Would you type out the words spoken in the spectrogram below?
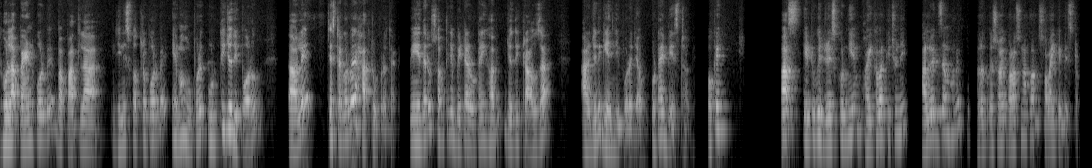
ঢোলা প্যান্ট পরবে বা পাতলা জিনিসপত্র পরবে এবং উপরে কুর্তি যদি পরো তাহলে চেষ্টা করবে হাতটা উপরে থাকে। মেয়েদেরও সব থেকে বেটার ওটাই হবে যদি ট্রাউজার আর যদি গেঞ্জি পরে যাও, ওটাই বেস্ট হবে। ওকে? বাস এটুকু ড্রেস কোড নিয়ে, ভয় খাবার কিছু নেই। ভালো এক্সাম হবে। ভালো করে সবাই পড়াশোনা করো। সবাইকে বেস্ট অফ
